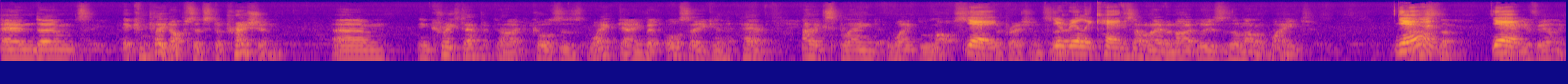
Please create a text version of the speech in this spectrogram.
And um, a complete opposites. Depression, um, increased appetite causes weight gain, but also you can have unexplained weight loss. with Yeah, depression. So You really can. If someone overnight loses a lot of weight, Yeah. Yeah. How are feeling?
